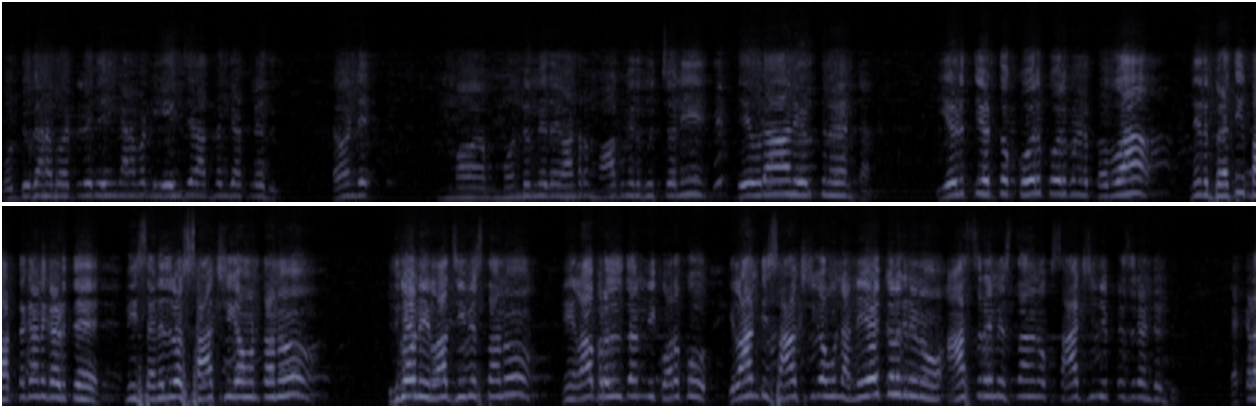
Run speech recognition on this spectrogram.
ఒడ్డు కనబడట్లేదు ఏం కనబడలేదు ఏం చేయాలి అర్థం కావట్లేదు. ఏమంటే మొండు మీద ఏమంటారు? మాకు మీద కూర్చొని దేవుడా అని ఏడుతున్నాడంట. ఏడుతూ ఏడుతో కోరు కోరుకున్నాడు ప్రభువా నేను బ్రతికి బట్టగాని కడితే నీ సన్నిధిలో సాక్షిగా ఉంటాను. ఇదిగో నేను ఇలా జీవిస్తాను. నేను ఇలా బ్రతుకుతాను? నీ కొరకు ఇలాంటి సాక్షిగా ఉన్న అనేకులకు నేను ఆశ్రయం ఇస్తానని ఒక సాక్షి చెప్పేసాడంటండి ఎక్కడ?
